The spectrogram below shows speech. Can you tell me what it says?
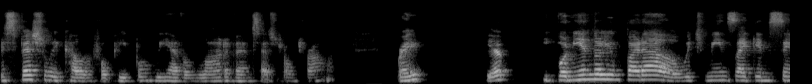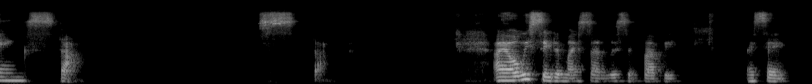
especially colorful people. We have a lot of ancestral trauma, right? Yep. Y poniéndole un parado, which means like in saying stop. Stop. I always say to my son, listen, puppy, I say,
